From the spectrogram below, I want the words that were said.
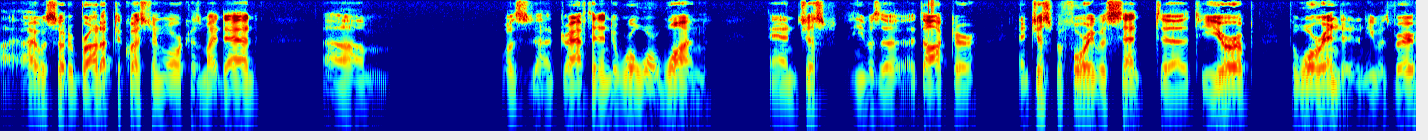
I, I, was sort of brought up to question war because my dad um, was uh, drafted into World War One, and just he was a, a, doctor. And just before he was sent uh, to Europe, the war ended, and he was very,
